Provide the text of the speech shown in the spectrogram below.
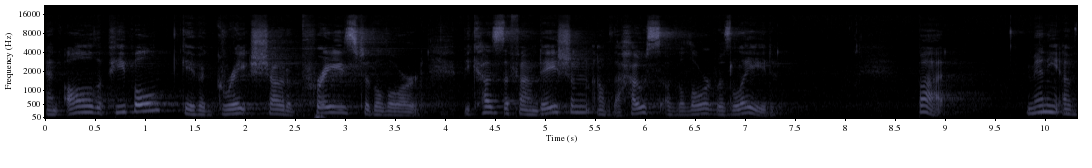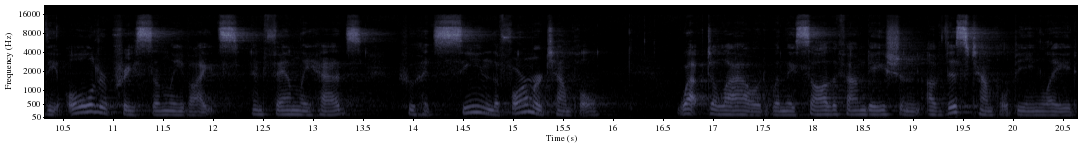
And all the people gave a great shout of praise to the Lord because the foundation of the house of the Lord was laid. But many of the older priests and Levites and family heads who had seen the former temple wept aloud when they saw the foundation of this temple being laid,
